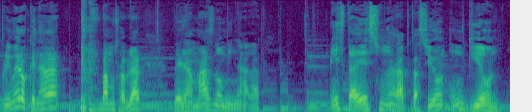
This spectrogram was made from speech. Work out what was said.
primero que nada vamos a hablar de la más nominada. Esta es una adaptación, un guion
